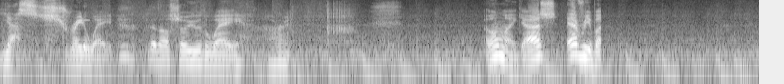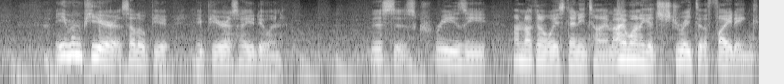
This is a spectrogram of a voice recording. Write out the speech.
Yes, straight away. Then I'll show you the way. Alright. Oh my gosh, everybody. Even Piers. Hello, Piers. Hey, Piers, how you doing? This is crazy. I'm not gonna waste any time. I want to get straight to the fighting.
